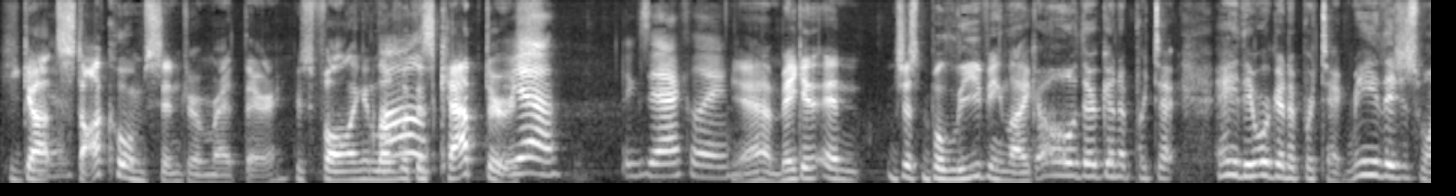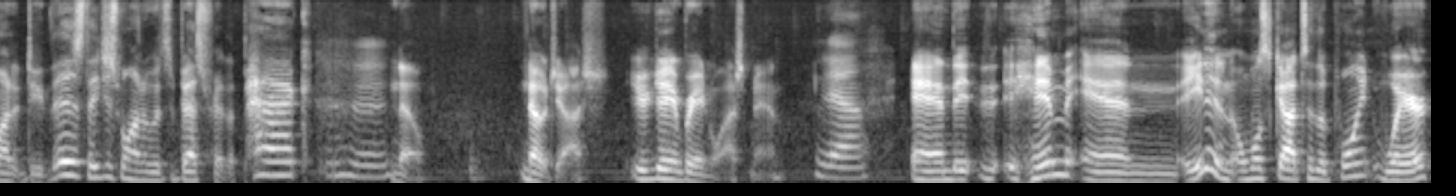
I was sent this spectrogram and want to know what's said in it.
He got Yeah. Stockholm syndrome right there. He was falling in love with Oh, his captors. yeah, exactly. Yeah, making and just believing like, oh, they're gonna protect. Hey, they were gonna protect me. They just want to do this. They just wanted what's best for the pack. Mm-hmm. No, no, Josh, you're getting brainwashed, man. Yeah. and it, him and Aidan almost got to the point where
